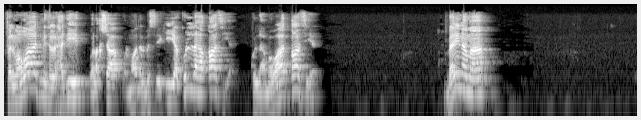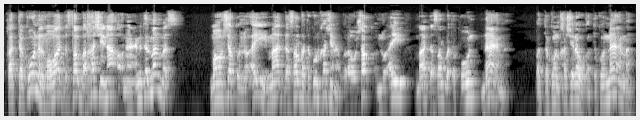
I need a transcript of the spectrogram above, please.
فالمواد مثل الحديد والأخشاب والمواد البلاستيكية كلها قاسية كلها مواد قاسية. بينما قد تكون المواد الصلبة خشنة أو ناعمة الملمس. ما هو شرط أنه أي مادة صلبة تكون خشنة ولا هو شرط أنه أي مادة صلبة تكون ناعمة. قد تكون خشنة وقد تكون ناعمة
